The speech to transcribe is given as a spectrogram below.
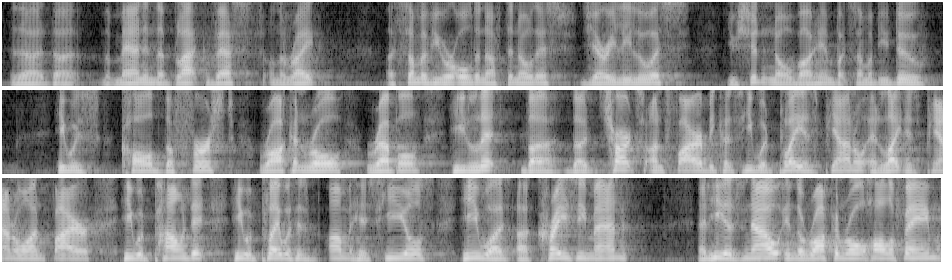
The, the, the man in the black vest on the right, uh, some of you are old enough to know this, Jerry Lee Lewis. You shouldn't know about him, but some of you do. He was called the first rock and roll rebel. He lit the, the charts on fire because he would play his piano and light his piano on fire. He would pound it. He would play with his bum, his heels. He was a crazy man. And he is now in the Rock and Roll Hall of Fame.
